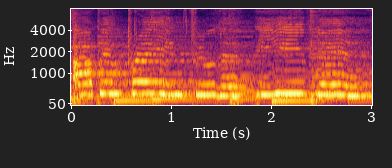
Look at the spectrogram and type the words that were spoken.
I've been praying through the evening.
